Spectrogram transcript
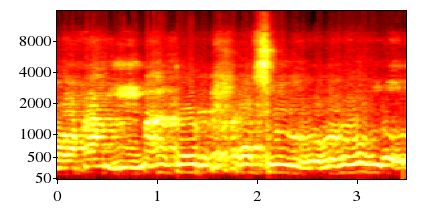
মুহাম্মাদুর রাসূলুল্লাহ।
